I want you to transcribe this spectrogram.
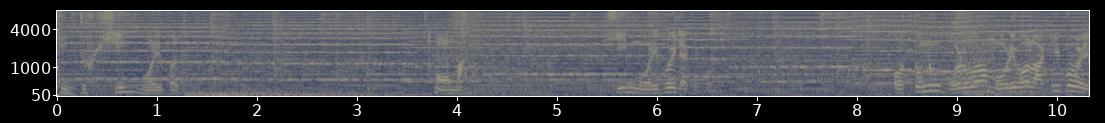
কিন্তু সি মৰিব লাগিব অঁ মা সি মৰিবই লাগিব। অতনু বৰুৱা মৰিব লাগিবই।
